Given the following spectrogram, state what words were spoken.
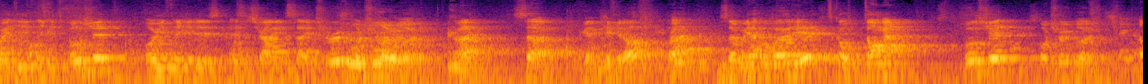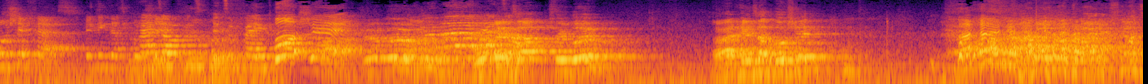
whether you think it's bullshit, or you think it is, as Australians say, true or true blue. Right? So, we're going to kick it off, right? So we have a word here, it's called donga. Bullshit or true blue? Bullshit first. Who think that's bullshit? Hands up, it's, it's a fake. Bullshit! Hands up, true blue. Alright, hands up, bullshit.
